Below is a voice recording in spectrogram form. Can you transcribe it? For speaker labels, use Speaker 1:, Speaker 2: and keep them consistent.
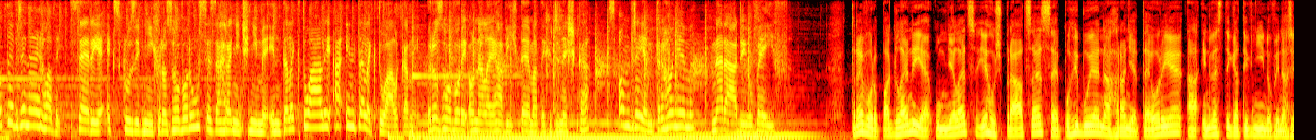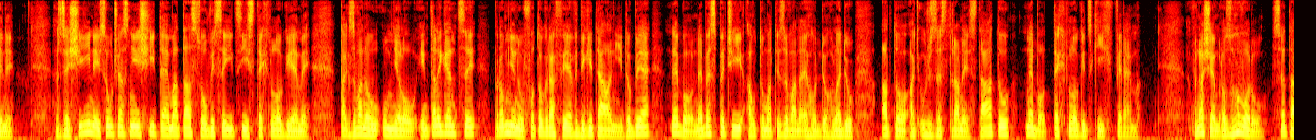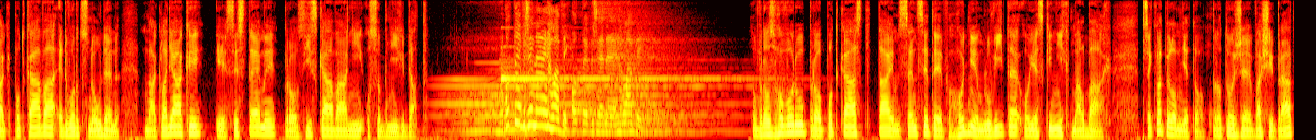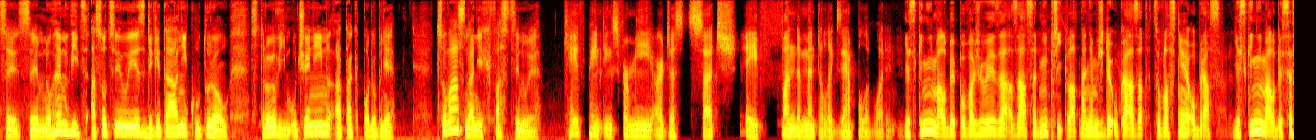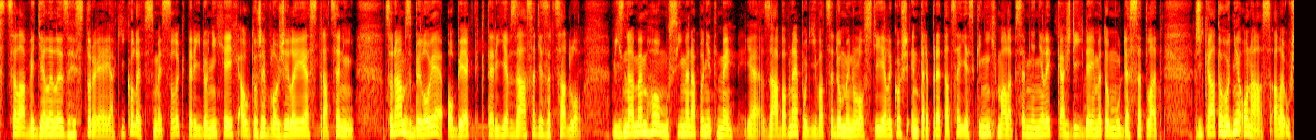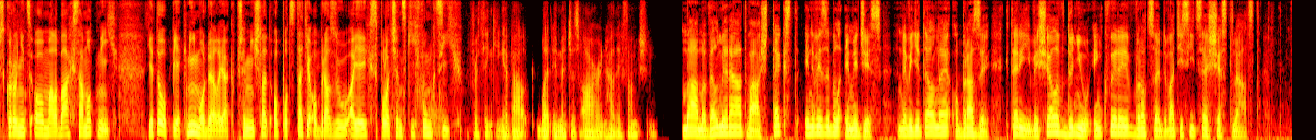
Speaker 1: Otevřené hlavy. Série exkluzivních rozhovorů se zahraničními intelektuály a intelektuálkami. Rozhovory o naléhavých tématech dneška s Ondřejem Trhoněm na rádiu Wave.
Speaker 2: Trevor Paglen je umělec, jehož práce se pohybuje na hraně teorie a investigativní novinařiny. Řeší nejsoučasnější témata související s technologiemi, takzvanou umělou inteligenci, proměnu fotografie v digitální době nebo nebezpečí automatizovaného dohledu, a to ať už ze strany státu nebo technologických firm. V našem rozhovoru se tak potkává Edward Snowden, nákladáky i systémy pro získávání osobních dat.
Speaker 1: Otevřené hlavy. Otevřené hlavy.
Speaker 2: V rozhovoru pro podcast Time Sensitive hodně mluvíte o jeskyních malbách. Překvapilo mě to, protože vaši práci si mnohem víc asociuji s digitální kulturou, strojovým učením a tak podobně. Co vás na nich fascinuje?
Speaker 3: Cave paintings for me are just such a
Speaker 4: Jeskyní malby považuji za zásadní příklad, na němž jde ukázat, co vlastně je obraz. Jeskyní malby se zcela vydělily z historie. Jakýkoliv smysl, který do nich jejich autoři vložili, je ztracený. Co nám zbylo, je objekt, který je v zásadě zrcadlo. Významem ho musíme naplnit my. Je zábavné podívat se do minulosti, jelikož interpretace jeskyních maleb se měnily každých, dejme tomu, deset let. Říká to hodně o nás, ale už skoro nic o malbách samotných. Je to pěkný model, jak přemýšlet o podstatě obrazů a jejich společenských funkcích.
Speaker 2: Mám velmi rád váš text Invisible Images, neviditelné obrazy, který vyšel v The New Inquiry v roce 2016.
